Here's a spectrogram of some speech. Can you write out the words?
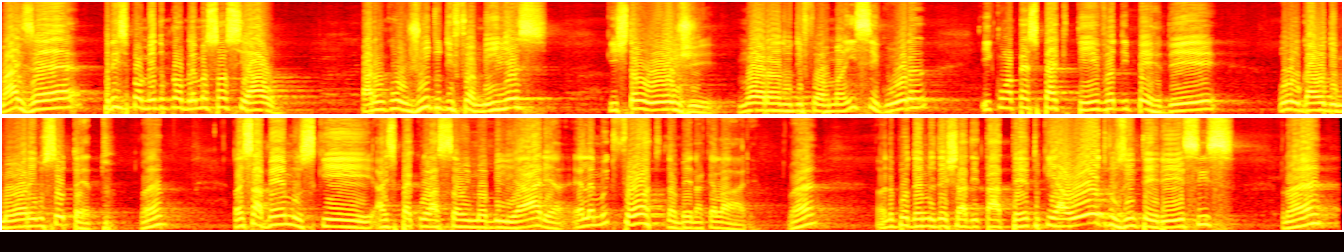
mas é principalmente um problema social para um conjunto de famílias que estão hoje morando de forma insegura e com a perspectiva de perder o lugar onde mora e o seu teto. Não é? Nós sabemos que a especulação imobiliária ela é muito forte também naquela área. Não é? Nós não podemos deixar de estar atento que há outros interesses não é?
